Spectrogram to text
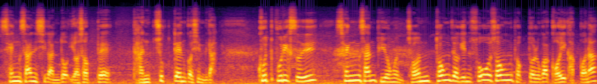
생산 시간도 6배 단축된 것입니다. 굿 브릭스의 생산 비용은 전통적인 소송 벽돌과 거의 같거나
